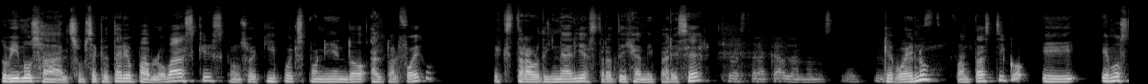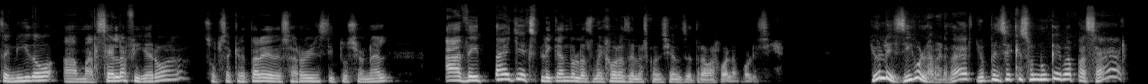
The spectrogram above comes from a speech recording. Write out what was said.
Tuvimos al subsecretario Pablo Vázquez con su equipo exponiendo alto al fuego. Extraordinaria estrategia, a mi parecer. Que va a estar acá hablándonos también. Qué bueno, fantástico. hemos tenido a Marcela Figueroa, subsecretaria de Desarrollo Institucional, a detalle explicando las mejoras de las condiciones de trabajo de la policía. Yo les digo la verdad, yo pensé que eso nunca iba a pasar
